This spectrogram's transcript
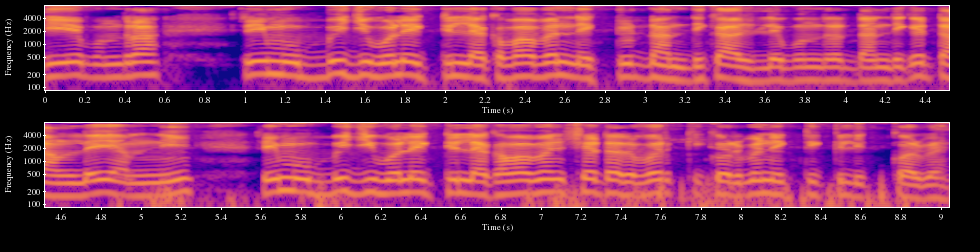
দিয়ে বন্ধুরা রিমুভ বিজি বলে একটি লেখা পাবেন একটু ডান দিকে আসলে বন্ধুরা ডান দিকে টানলেই আপনি রিমুভ বিজি বলে একটি লেখা পাবেন সেটার উপর কী করবেন একটি ক্লিক করবেন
